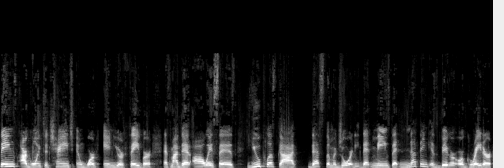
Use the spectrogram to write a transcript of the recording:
things are going to change and work in your favor. As my dad always says, you plus God that's the majority. That means that nothing is bigger or greater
